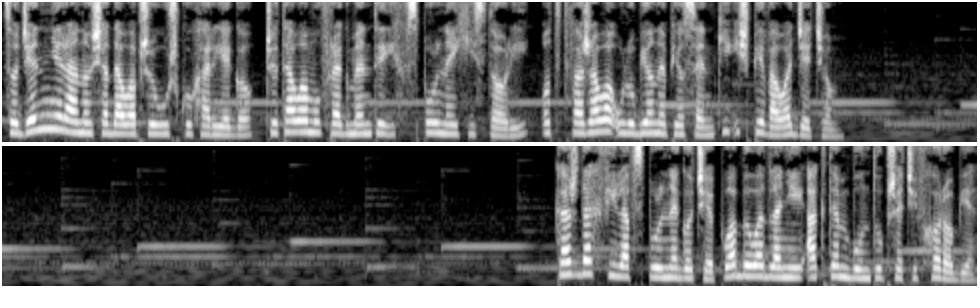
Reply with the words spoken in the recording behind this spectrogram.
Codziennie rano siadała przy łóżku Harry'ego, czytała mu fragmenty ich wspólnej historii, odtwarzała ulubione piosenki i śpiewała dzieciom. Każda chwila wspólnego ciepła była dla niej aktem buntu przeciw chorobie.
